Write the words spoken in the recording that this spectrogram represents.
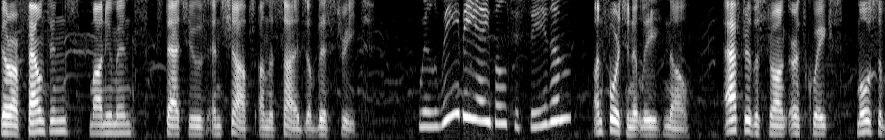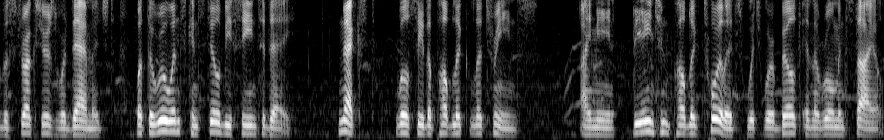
There are fountains, monuments, statues, and shops on the sides of this street. Will we be able to see them? Unfortunately, no. After the strong earthquakes, most of the structures were damaged, but the ruins can still be seen today. Next, we'll see the public latrines. I mean, the ancient public toilets which were built in the Roman style,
